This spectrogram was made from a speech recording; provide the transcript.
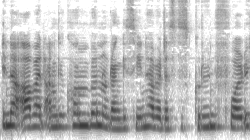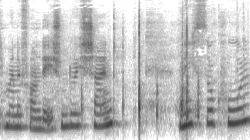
in der Arbeit angekommen bin und dann gesehen habe, dass das Grün voll durch meine Foundation durchscheint. Nicht so cool.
